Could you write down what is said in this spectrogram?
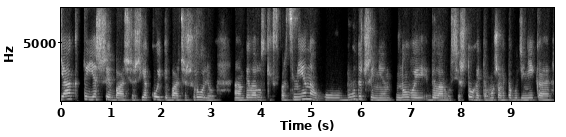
як ты яшчэ бачыш якой ты бачыш ролю беларускіх спартсменаў у будучыні новой беларусі? Что гэта? Можа гэта будзе нейкая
